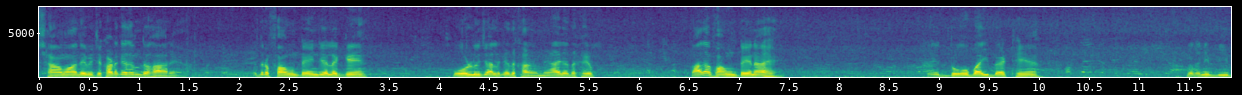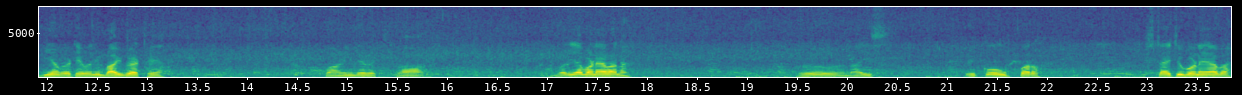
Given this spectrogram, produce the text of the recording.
ਛਾਵਾਂ ਦੇ ਵਿੱਚ ਖੜ ਕੇ ਤੁਹਾਨੂੰ ਦਿਖਾ ਰਿਹਾ। ਇਧਰ ਫਾਊਂਟੇਨ ਜੇ ਲੱਗੇ, ਕੋਲ ਨੂੰ ਚੱਲ ਕੇ ਦਿਖਾ ਦਿੰਦੇ ਆ। ਆ ਜਾ ਦਿਖੇ ਕਾਹਦਾ ਫਾਊਂਟੇਨ ਆ ਇਹ? ਇਹ ਦੋ ਬਾਈ ਬੈਠੇ ਆ। ਪਤਾ ਨਹੀਂ ਬੀਬੀਆਂ ਬੈਠੇ ਪਤਾ ਨਹੀਂ ਬਾਈ ਬੈਠੇ ਪਾਣੀ ਦੇ ਵਿੱਚ, ਵਾਹ। ਵਧੀਆ ਬਣਿਆ ਵਾ ਨਾ। ਓ ਨਾਈਸ ਇੱਕ ਉੱਪਰ ਸਟੈਚੂ ਬਣਿਆ ਵਾ।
